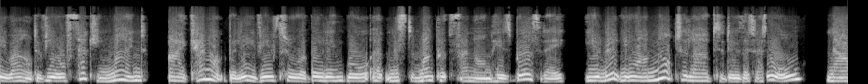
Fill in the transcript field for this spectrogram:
you out of your fucking mind? I cannot believe you threw a bowling ball at Mr. Muppet Fan on his birthday. You know you are not allowed to do that at all. Now,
